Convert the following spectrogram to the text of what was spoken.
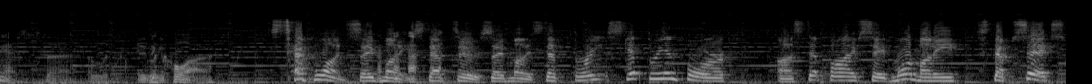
Yeah, it's just uh, a Anything liqueur. Step one, save money. Step two, save money. Step three, skip three and four. Uh, step five, save more money. Step six,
